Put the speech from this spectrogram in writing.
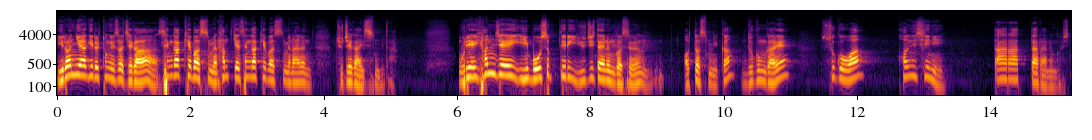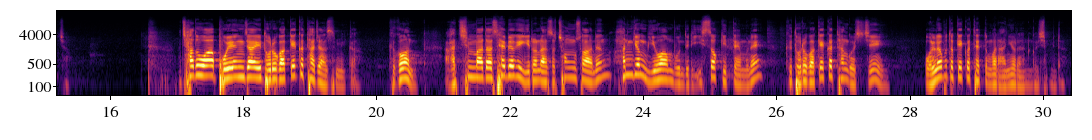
이런 이야기를 통해서 제가 생각해 봤으면 함께 생각해 봤으면 하는 주제가 있습니다. 우리의 현재의 이 모습들이 유지되는 것은 어떻습니까? 누군가의 수고와 헌신이 따랐다라는 것이죠. 차도와 보행자의 도로가 깨끗하지 않습니까? 그건 아침마다 새벽에 일어나서 청소하는 환경 미화원 분들이 있었기 때문에 그 도로가 깨끗한 것이지 원래부터 깨끗했던 건 아니라는 것입니다.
